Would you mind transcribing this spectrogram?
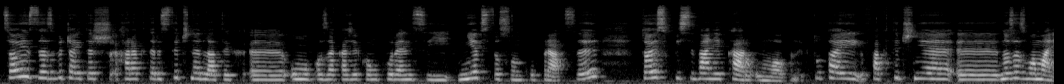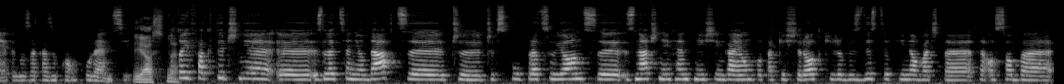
Co jest zazwyczaj też charakterystyczne dla tych e, umów o zakazie konkurencji nie w stosunku pracy, to jest wpisywanie kar umownych. Tutaj faktycznie, e, no za złamanie tego zakazu konkurencji. Jasne. Tutaj faktycznie e, zleceniodawcy czy, czy współpracujący znacznie chętniej sięgają po takie środki, żeby zdyscyplinować tę osobę,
